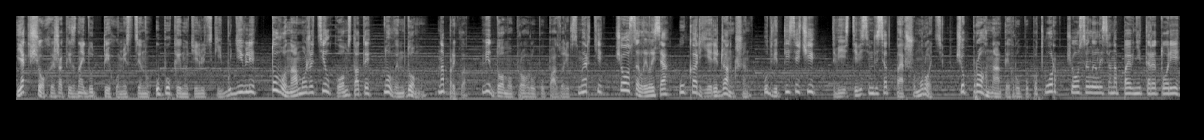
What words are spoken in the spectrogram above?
Якщо хижаки знайдуть тиху місцину у покинутій людській будівлі, то вона може цілком стати новим домом. Наприклад, відомо про групу пазурів смерті, що оселилися у кар'єрі Джанкшен у 2281 році. Щоб прогнати групу потвор, що оселилися на певній території,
